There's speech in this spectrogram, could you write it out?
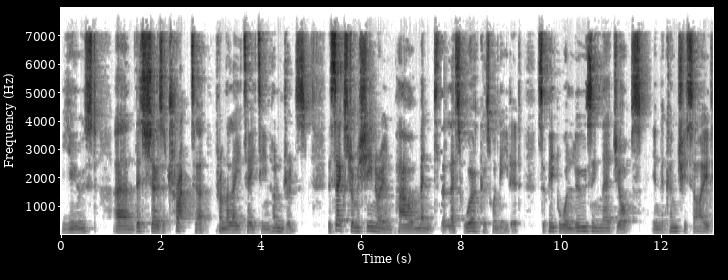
used um, this shows a tractor from the late 1800s. This extra machinery and power meant that less workers were needed, so people were losing their jobs in the countryside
